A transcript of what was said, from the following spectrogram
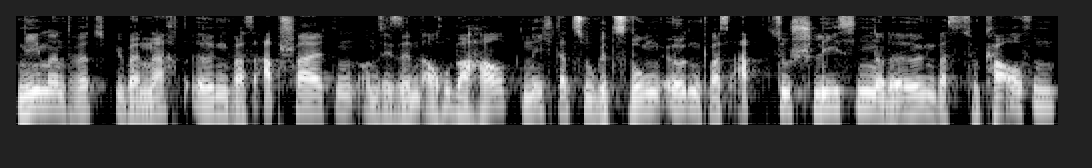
Niemand wird über Nacht irgendwas abschalten und Sie sind auch überhaupt nicht dazu gezwungen, irgendwas abzuschließen oder irgendwas zu kaufen.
